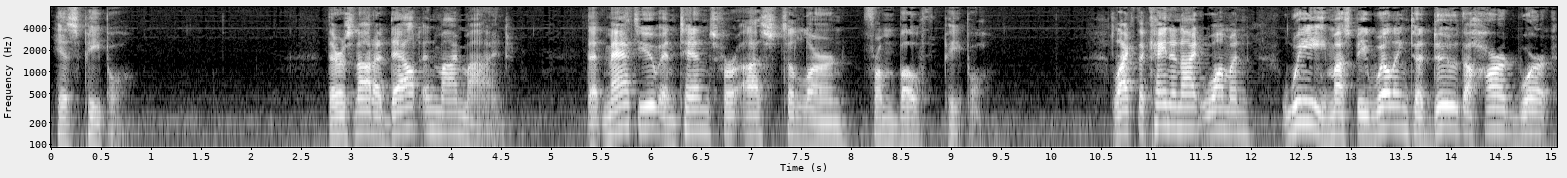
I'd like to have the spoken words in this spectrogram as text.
his people. There is not a doubt in my mind that Matthew intends for us to learn from both people. Like the Canaanite woman, we must be willing to do the hard work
